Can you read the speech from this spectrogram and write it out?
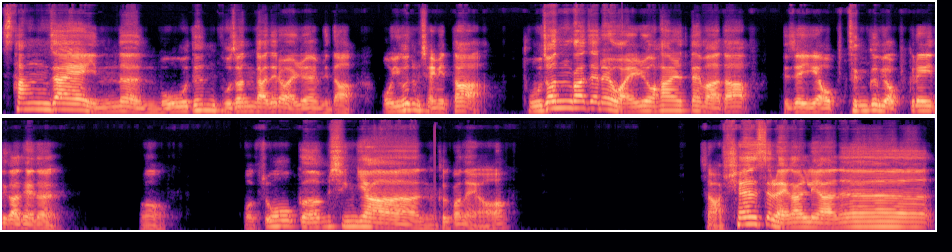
상자에 있는 모든 도전 과제를 완료해야 합니다. 어, 이거 좀 재밌다. 도전 과제를 완료할 때마다 이제 이게 업- 등급이 업그레이드가 되는 어, 뭐 조금 신기한 그거네요. 자, 쉔스 레갈리아는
